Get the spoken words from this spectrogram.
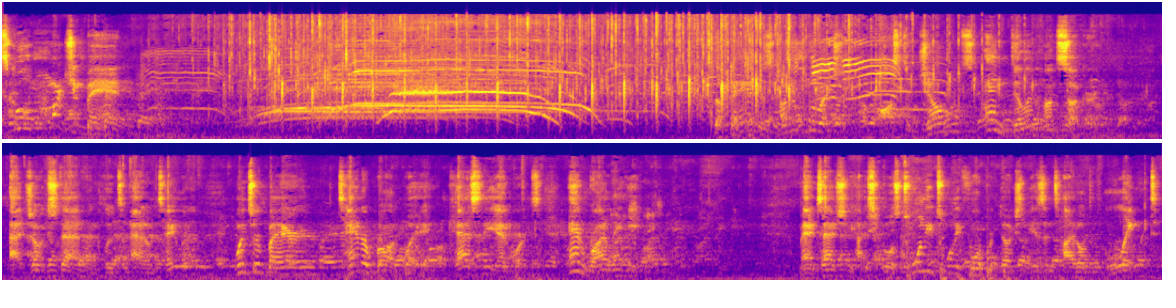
School Marching Band. The band is under the direction of Austin Jones and Dylan Hunsucker. Adjunct staff includes Adam Taylor, Winter Bayer, Tanner Broadway, Cassidy Edwards, and Riley Eaton. Mantachie High School's 2024 production is entitled Linked.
